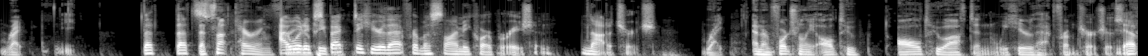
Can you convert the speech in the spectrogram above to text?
Right. that that's That's not caring. For i would your people. expect to hear that from a slimy corporation not a church Right. And unfortunately, all too all too often we hear that from churches, yep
